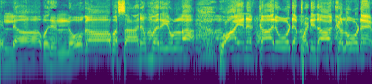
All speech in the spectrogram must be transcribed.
എല്ലാവരും ലോകാവസാനം വരെയുള്ള വായനക്കാരോട് പഠിതാക്കളോട്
